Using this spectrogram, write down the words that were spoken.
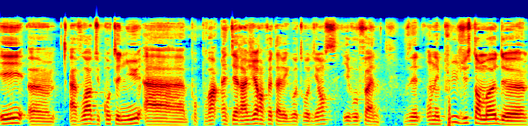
et euh, avoir du contenu à, pour pouvoir interagir en fait avec votre audience et vos fans. Vous êtes, on n'est plus juste en mode euh,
